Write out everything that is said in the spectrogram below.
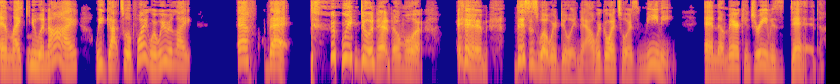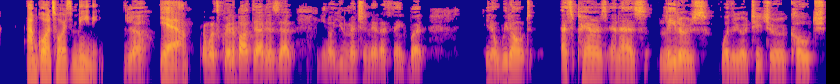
and like so you true. and I, we got to a point where we were like, F that. we ain't doing that no more. And this is what we're doing now. We're going towards meaning. And the American dream is dead. I'm going towards meaning. Yeah. Yeah. And what's great about that is that, you know, you mentioned it, I think, but, you know, we don't as parents and as leaders, whether you're a teacher, coach,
